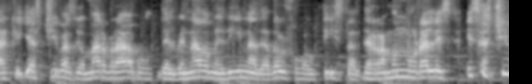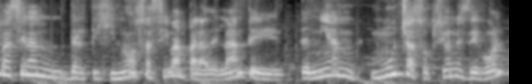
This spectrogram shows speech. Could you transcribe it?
aquellas chivas de Omar Bravo, del Venado Medina, de Adolfo Bautista, de Ramón Morales, esas chivas eran vertiginosas, iban para adelante, tenían muchas opciones de gol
